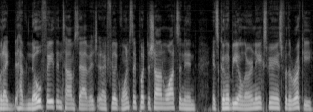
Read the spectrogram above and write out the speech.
but I have no faith in Tom Savage, and I feel like once they put Deshaun Watson in, it's going to be a learning experience for the rookie.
